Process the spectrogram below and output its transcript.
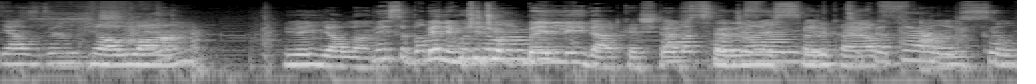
Yazdığım kişi. Yalan ve yalan. Neyse, bana Benimki kocaman çok bir- belliydi arkadaşlar. bana Serenay kocaman bir Sarıkaya atar mısın?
